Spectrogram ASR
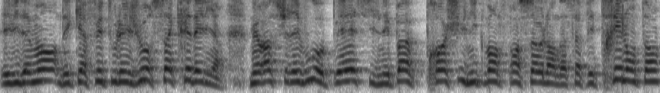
Évidemment, des cafés tous les jours, ça crée des liens. Mais rassurez-vous, au PS, il n'est pas proche uniquement de François Hollande. Ça fait très longtemps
